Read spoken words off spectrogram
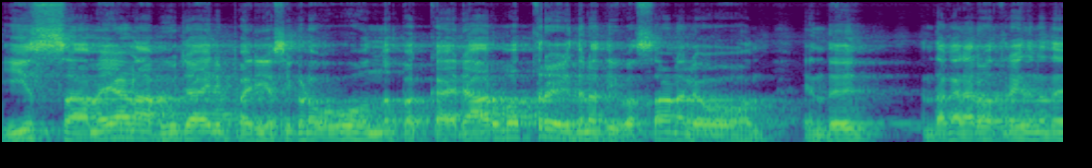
ഈ സമയമാണ് അബൂജാലി പരിഹസിക്കണോ. ഓ ഒന്നിപ്പോൾ കരാർ പത്രം എഴുതുന്ന ദിവസമാണല്ലോ എന്ത്? എന്താ കരാർ പത്രം എഴുതുന്നത്?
